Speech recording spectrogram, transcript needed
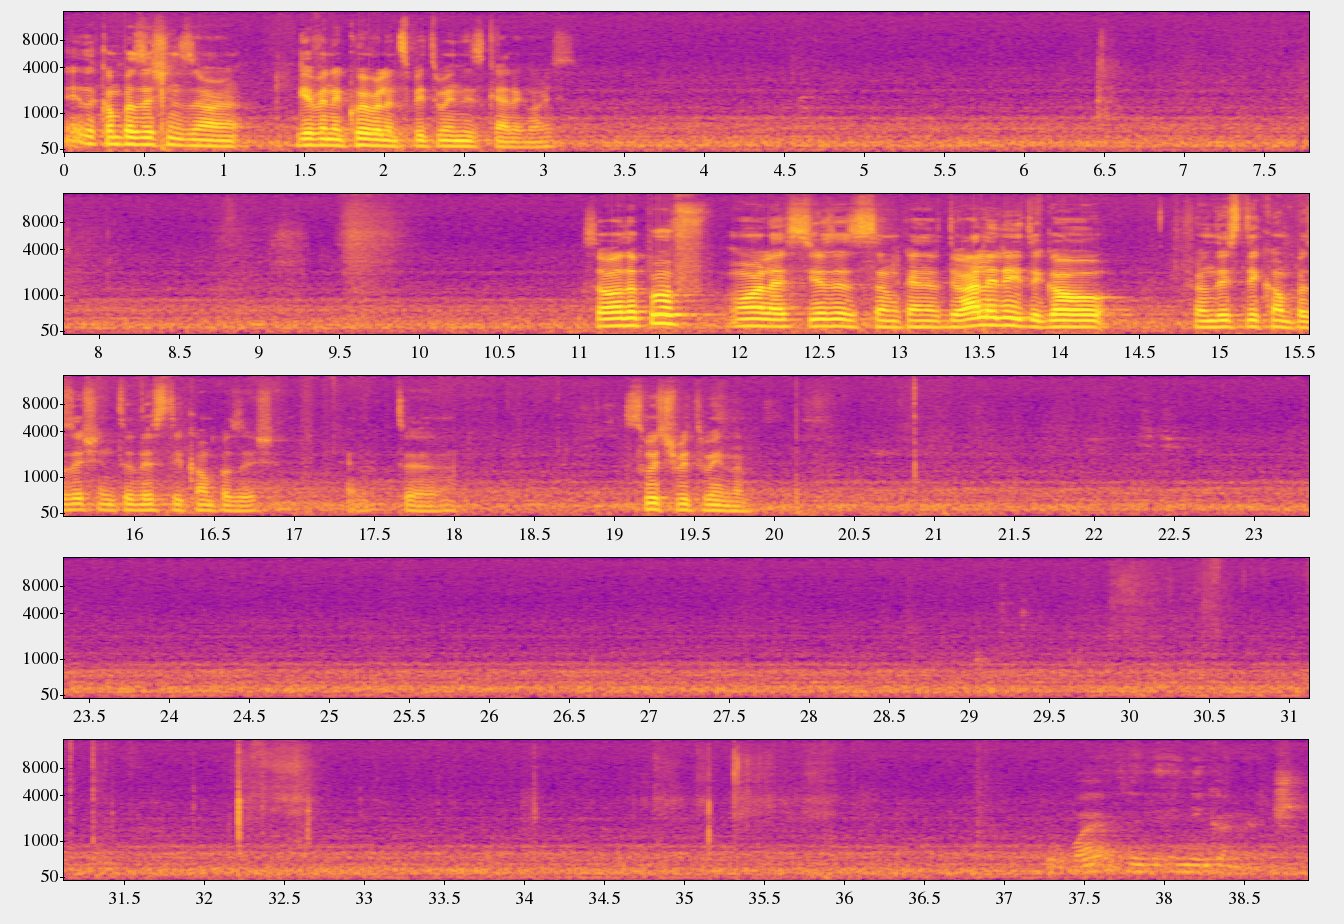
Yeah, the compositions are given equivalence between these categories. So the proof more or less uses some kind of duality to go from this decomposition to this decomposition, and to switch between them. Why is there any connection?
